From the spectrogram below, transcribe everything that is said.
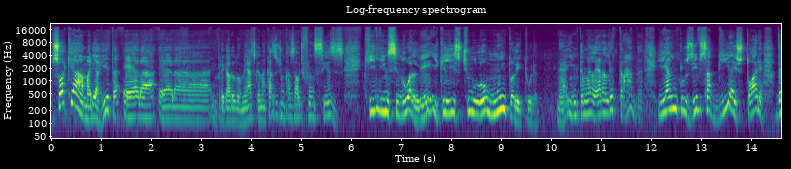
Só que a Maria Rita era, era empregada doméstica na casa de um casal de franceses que lhe ensinou a ler e que lhe estimulou muito a leitura. Né? Então ela era letrada e ela inclusive sabia a história da,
